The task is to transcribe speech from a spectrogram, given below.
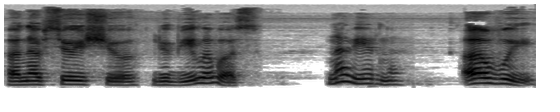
Она все еще любила вас? Наверное. А вы?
